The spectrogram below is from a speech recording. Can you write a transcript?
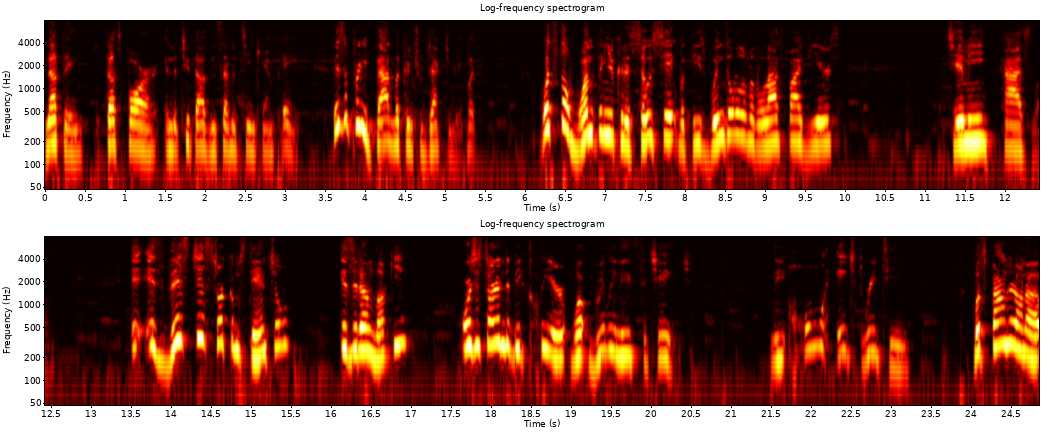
Nothing thus far in the 2017 campaign. This is a pretty bad looking trajectory, but what's the one thing you could associate with these win totals over the last five years? Jimmy Haslam. Is this just circumstantial? Is it unlucky? Or is it starting to be clear what really needs to change? The whole H3 team was founded on a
